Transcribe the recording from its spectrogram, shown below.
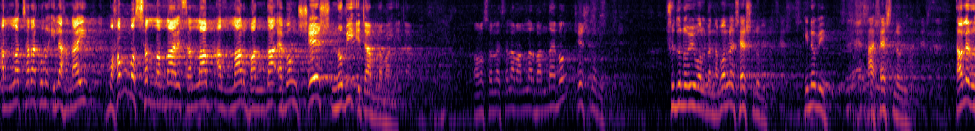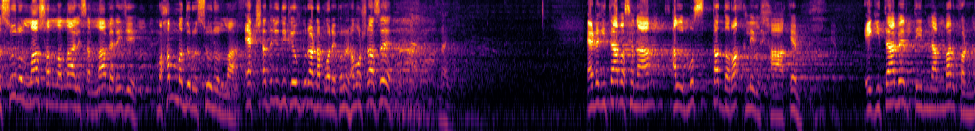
আল্লাহ ছাড়া কোনো ইলাহ নাই। মোহাম্মদ সাল্লাহ আলি সাল্লাম আল্লাহর বান্দা এবং শেষ নবী এটা আমরা মানি। মোহাম্মদ সাল্লাহ সাল্লাম আল্লাহর বান্দা এবং শেষ নবী। শুধু নবী বলবেন না বলবেন শেষ নবী। কি নবী? হ্যাঁ শেষ নবী। তাহলে রসুল্লাহ সাল্লাহ আলি সাল্লামের এই যে মোহাম্মদুর রসুল্লাহ একসাথে যদি কেউ পুরাটা পড়ে কোনো সমস্যা আছে? নাই। একটা কিতাব আছে নাম আল মুস্তাদ রকলিল হাকেম এই কিতাবের তিন নাম্বার খণ্ড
